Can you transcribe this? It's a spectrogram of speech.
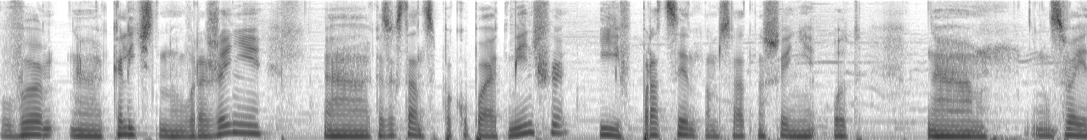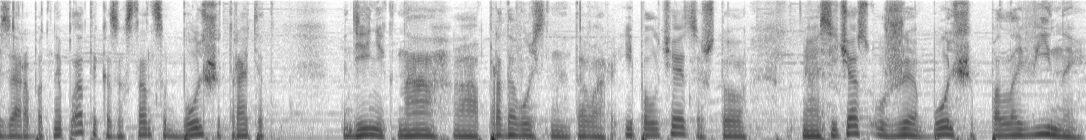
в э, количественном выражении а, казахстанцы покупают меньше, и в процентном соотношении от своей заработной платы казахстанцы больше тратят денег на продовольственные товары. И получается, что сейчас уже больше половины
